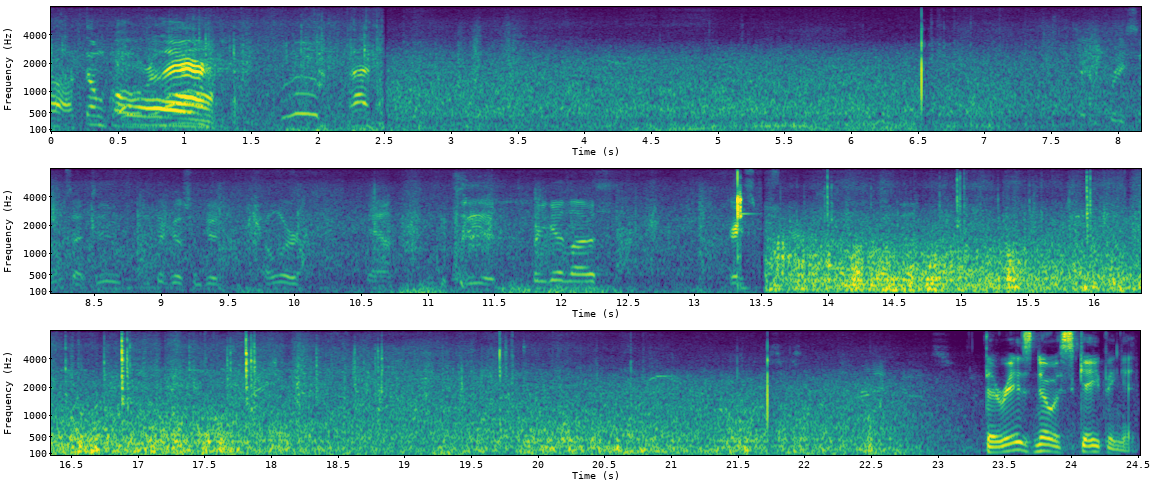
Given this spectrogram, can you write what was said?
Oh, don't go over there. Pretty sunset too. I think there's some good color. Yeah. You can see it. Pretty good, Lois. Great spot. There is no escaping it.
